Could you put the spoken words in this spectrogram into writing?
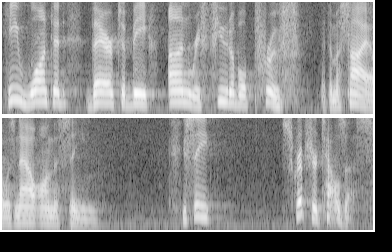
He wanted there to be unrefutable proof that the Messiah was now on the scene. You see, Scripture tells us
